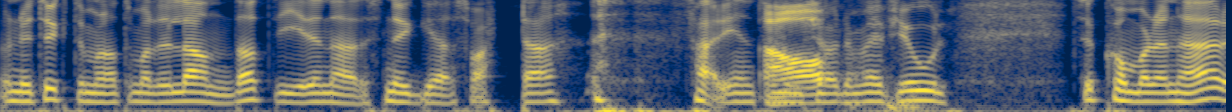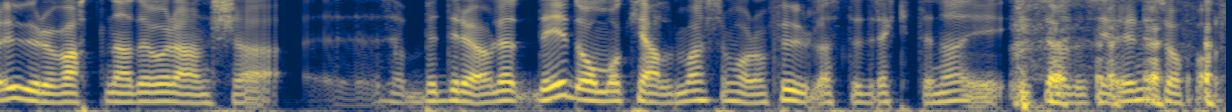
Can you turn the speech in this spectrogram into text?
och nu tyckte man att de hade landat i den här snygga svarta färgen som ja. de körde med i fjol. Så kommer den här urvattnade orangea bedrövliga. Det är de och Kalmar som har de fulaste dräkterna i, i Söderserien i så fall.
